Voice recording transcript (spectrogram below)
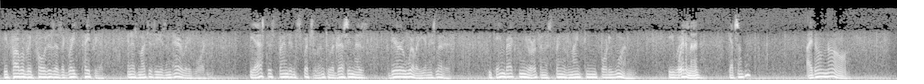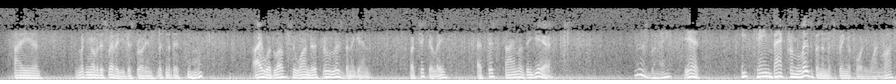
He probably poses as a great patriot, inasmuch as he is an air raid warden. He asked his friend in Switzerland to address him as Dear Willie in his letter. He came back from Europe in the spring of 1941. He was... Wait a minute. Get something? I don't know. I, uh, I'm looking over this letter you just brought in. Listen to this. Mm-hmm. I would love to wander through Lisbon again, particularly at this time of the year. Lisbon, eh? Yes. He came back from Lisbon in the spring of 41, Ross.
